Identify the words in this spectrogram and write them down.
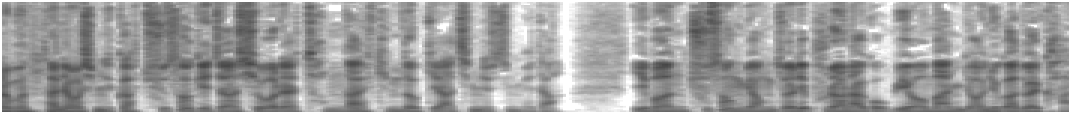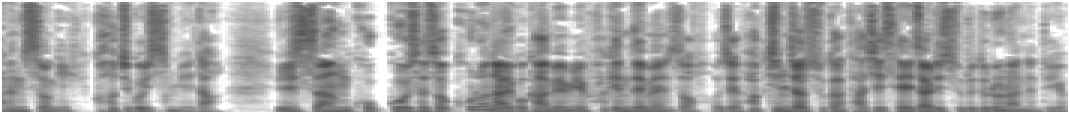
여러분 안녕하십니까 추석이자 10월의 첫날 김덕기 아침 뉴스입니다. 이번 추석 명절이 불안하고 위험한 연휴가 될 가능성이 커지고 있습니다. 일상 곳곳에서 코로나19 감염이 확인되면서 어제 확진자 수가 다시 세 자릿수로 늘어났는데요.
